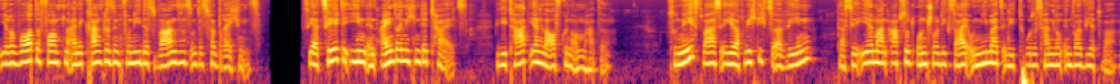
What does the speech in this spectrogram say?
Ihre Worte formten eine kranke Symphonie des Wahnsinns und des Verbrechens. Sie erzählte ihnen in eindringlichen Details, wie die Tat ihren Lauf genommen hatte. Zunächst war es ihr jedoch wichtig zu erwähnen, dass ihr Ehemann absolut unschuldig sei und niemals in die Todeshandlung involviert war.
